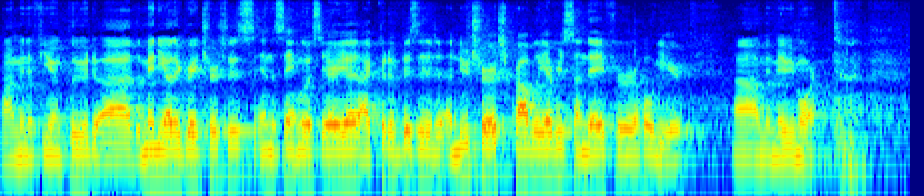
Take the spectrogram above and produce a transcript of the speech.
Um, and if you include uh, the many other great churches in the St. Louis area, I could have visited a new church probably every Sunday for a whole year, um, and maybe more.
